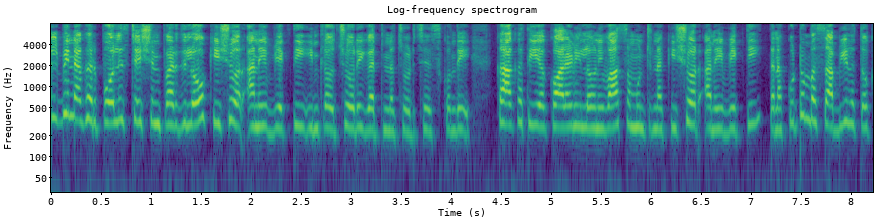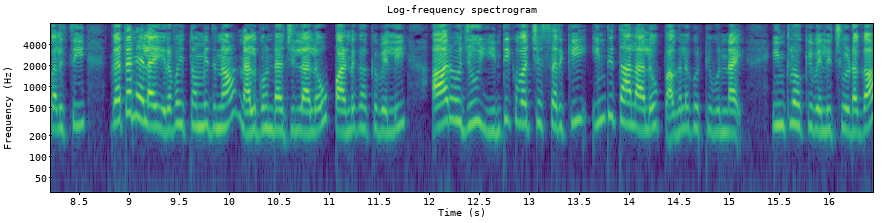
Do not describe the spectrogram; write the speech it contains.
ఎల్బీ నగర్ పోలీస్ స్టేషన్ పరిధిలో కిషోర్ అనే వ్యక్తి ఇంట్లో చోరీ ఘటన చోటు చేసుకుంది. కాకతీయ కాలనీలో నివాసం ఉంటున్న కిషోర్ అనే వ్యక్తి తన కుటుంబ సభ్యులతో కలిసి గత నెల ఇరవై తొమ్మిదిన నల్గొండ జిల్లాలో పండుగకు వెళ్ళి ఆ రోజు ఇంటికి వచ్చేసరికి ఇంటి తాళాలు పగలగొట్టి ఉన్నాయి. ఇంట్లోకి వెళ్ళి చూడగా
